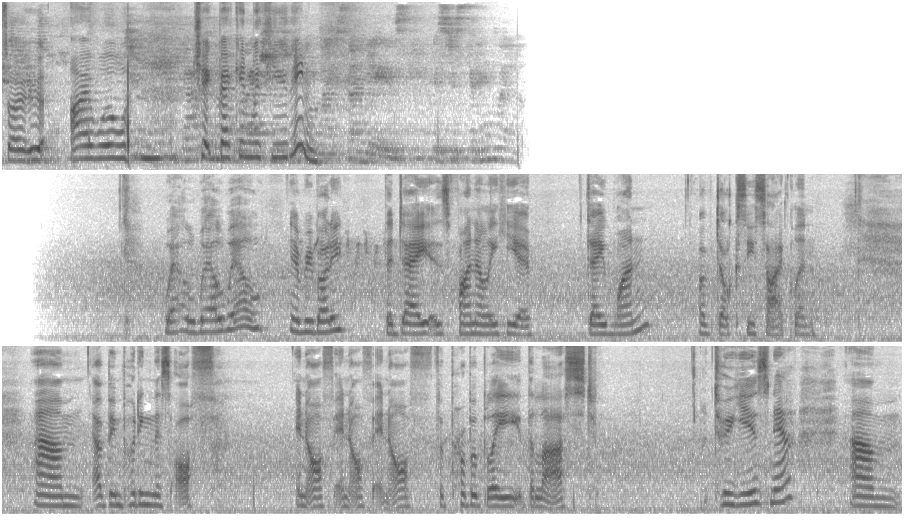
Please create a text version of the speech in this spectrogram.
So I will check back in with you then. Well, well, well, everybody, the day is finally here day one of doxycycline. Um, I've been putting this off and off and off and off for probably the last two years now. Um,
